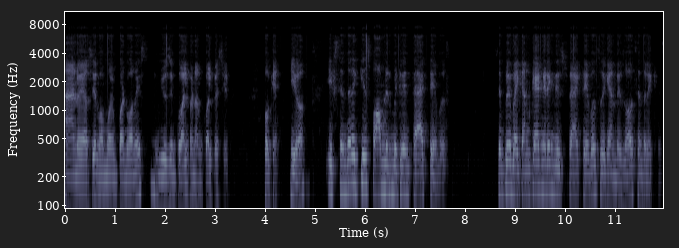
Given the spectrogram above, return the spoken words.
and we have seen one more important one is using qualified and unqualified. Okay, here if synthetic key is formed in between fact tables, simply by concatenating these fact tables we can resolve synthetic keys.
